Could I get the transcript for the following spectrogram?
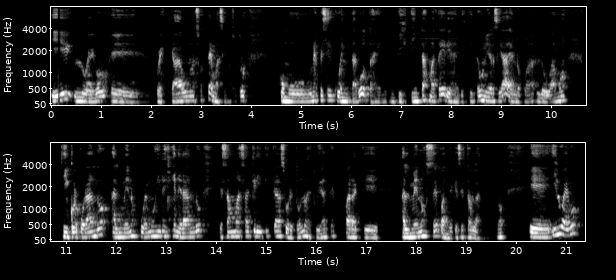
y luego, eh, pues cada uno de esos temas, si nosotros como una especie de cuentagotas en distintas materias, en distintas universidades, lo, lo vamos incorporando, al menos podemos ir generando esa masa crítica, sobre todo en los estudiantes, para que al menos sepan de qué se está hablando. ¿no? Eh, y luego,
